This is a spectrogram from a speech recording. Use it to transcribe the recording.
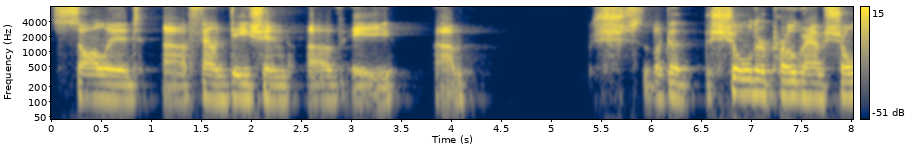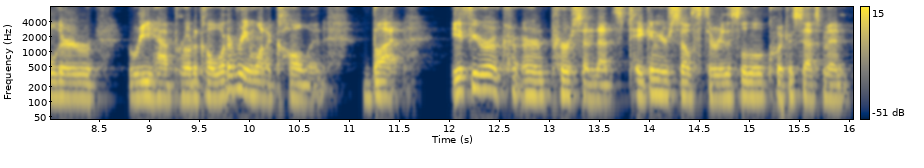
solid uh, foundation of a um, sh- like a shoulder program, shoulder rehab protocol, whatever you want to call it. But if you're a current person that's taken yourself through this little quick assessment,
